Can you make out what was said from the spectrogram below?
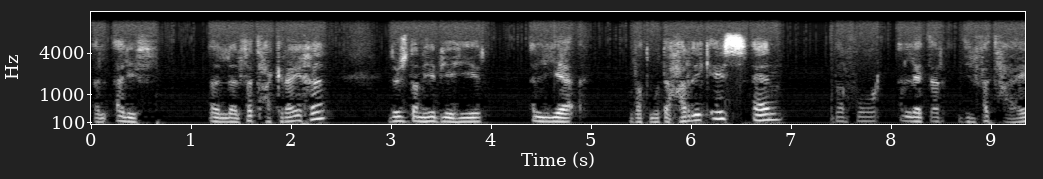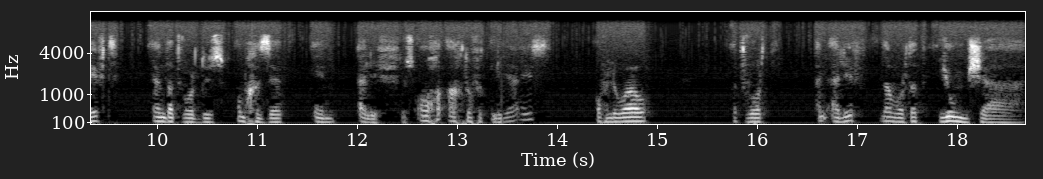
een alif al-fatha krijgen. Dus dan heb je hier lia wat mutaharrik is en daarvoor een letter die fatha heeft en dat wordt dus omgezet in alif dus ongeacht of het lia is of luwaw het wordt een alif, dan wordt het yumsha.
